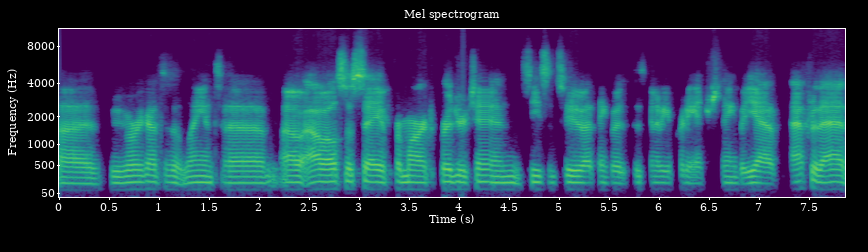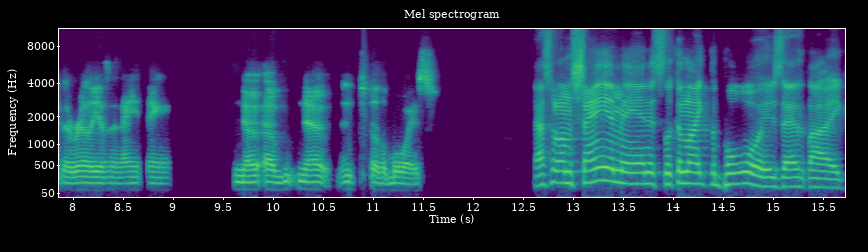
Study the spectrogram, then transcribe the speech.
Uh, we've already got to Atlanta. Oh, I'll also say for Mark Bridgerton season two, I think is going to be pretty interesting. But yeah, after that, there really isn't anything no uh, no until the boys. That's what I'm saying, man. It's looking like the boys that like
